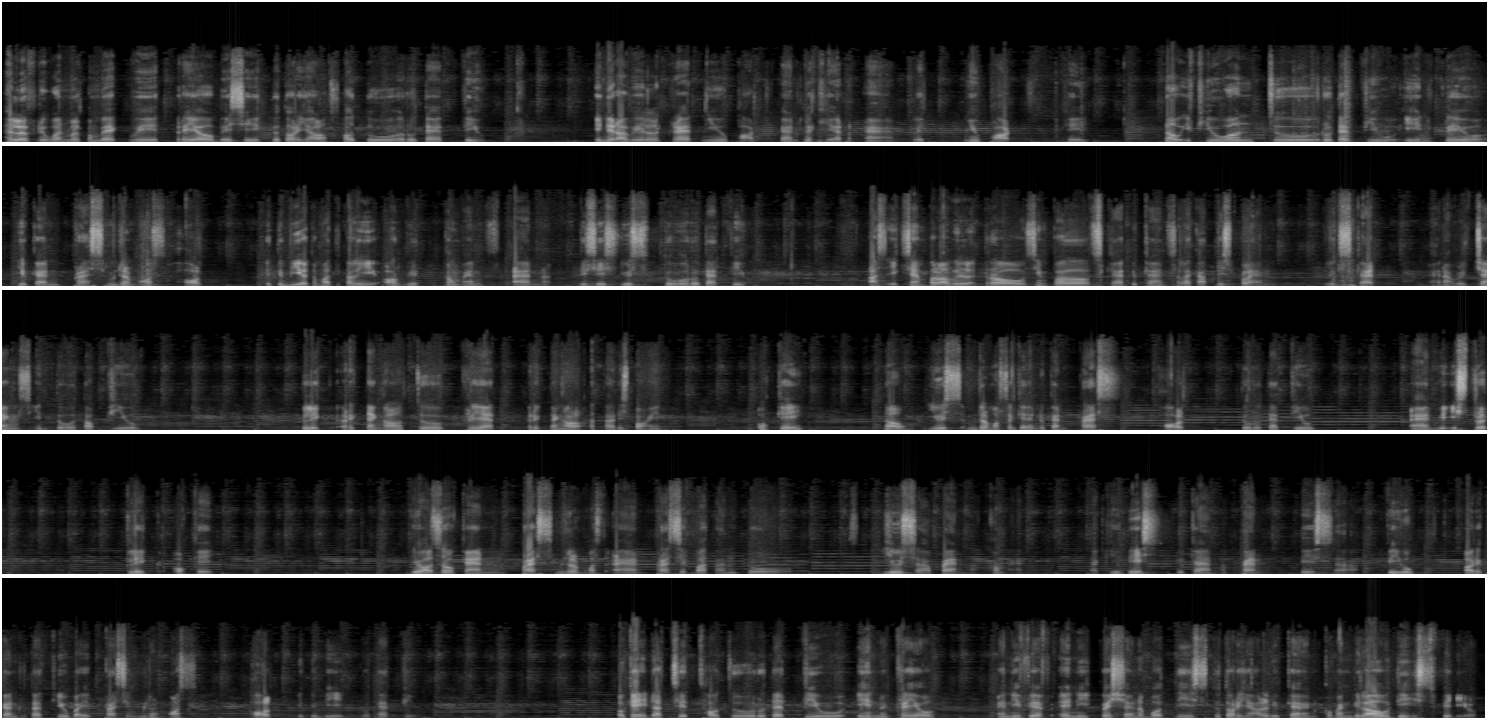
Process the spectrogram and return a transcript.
Hello everyone, welcome back with Creo basic tutorials how to rotate view. In here I will create new part. You can click here and click new part. Okay. Now if you want to rotate view in Creo, you can press middle mouse, hold. It will be automatically orbit commands and this is used to rotate view. As example, I will draw simple sketch. You can select up this plan, click sketch and I will change into top view. Click rectangle to create rectangle at this point. Okay now use middle mouse again. You can press hold to rotate view. And we extrude. Click ok. You also can press middle mouse and press shift button to use a pen command. Like this you can pen this uh, view or you can rotate view by pressing middle mouse hold it will be rotate view. Okay that's it how to rotate view in creo. And if you have any question about this tutorial you can comment below this video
